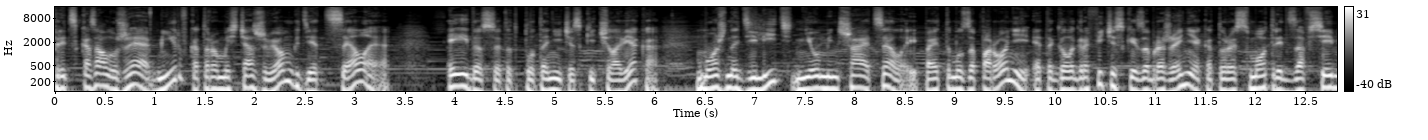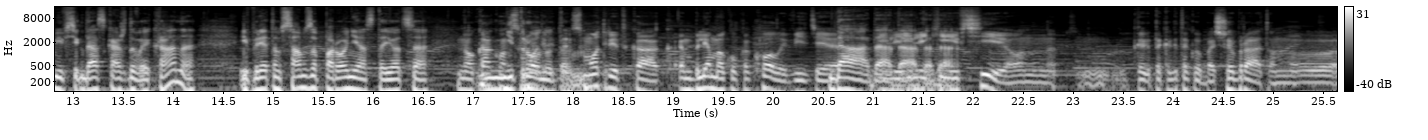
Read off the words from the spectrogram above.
предсказал уже мир, в котором мы сейчас живем, где целое Эйдос, этот платонический человека, можно делить, не уменьшая целое. И поэтому Запороний — это голографическое изображение, которое смотрит за всеми всегда с каждого экрана, и при этом сам Запороний остается Но как он нетронутым. смотрит? Он смотрит как эмблема Кока-Колы в виде да, да, или, да, или да, KFC. Да. Он как, как такой большой брат. Он э,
